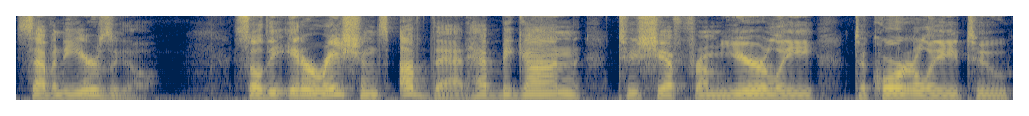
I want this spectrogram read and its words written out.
70 years ago. So the iterations of that have begun to shift from yearly to quarterly to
